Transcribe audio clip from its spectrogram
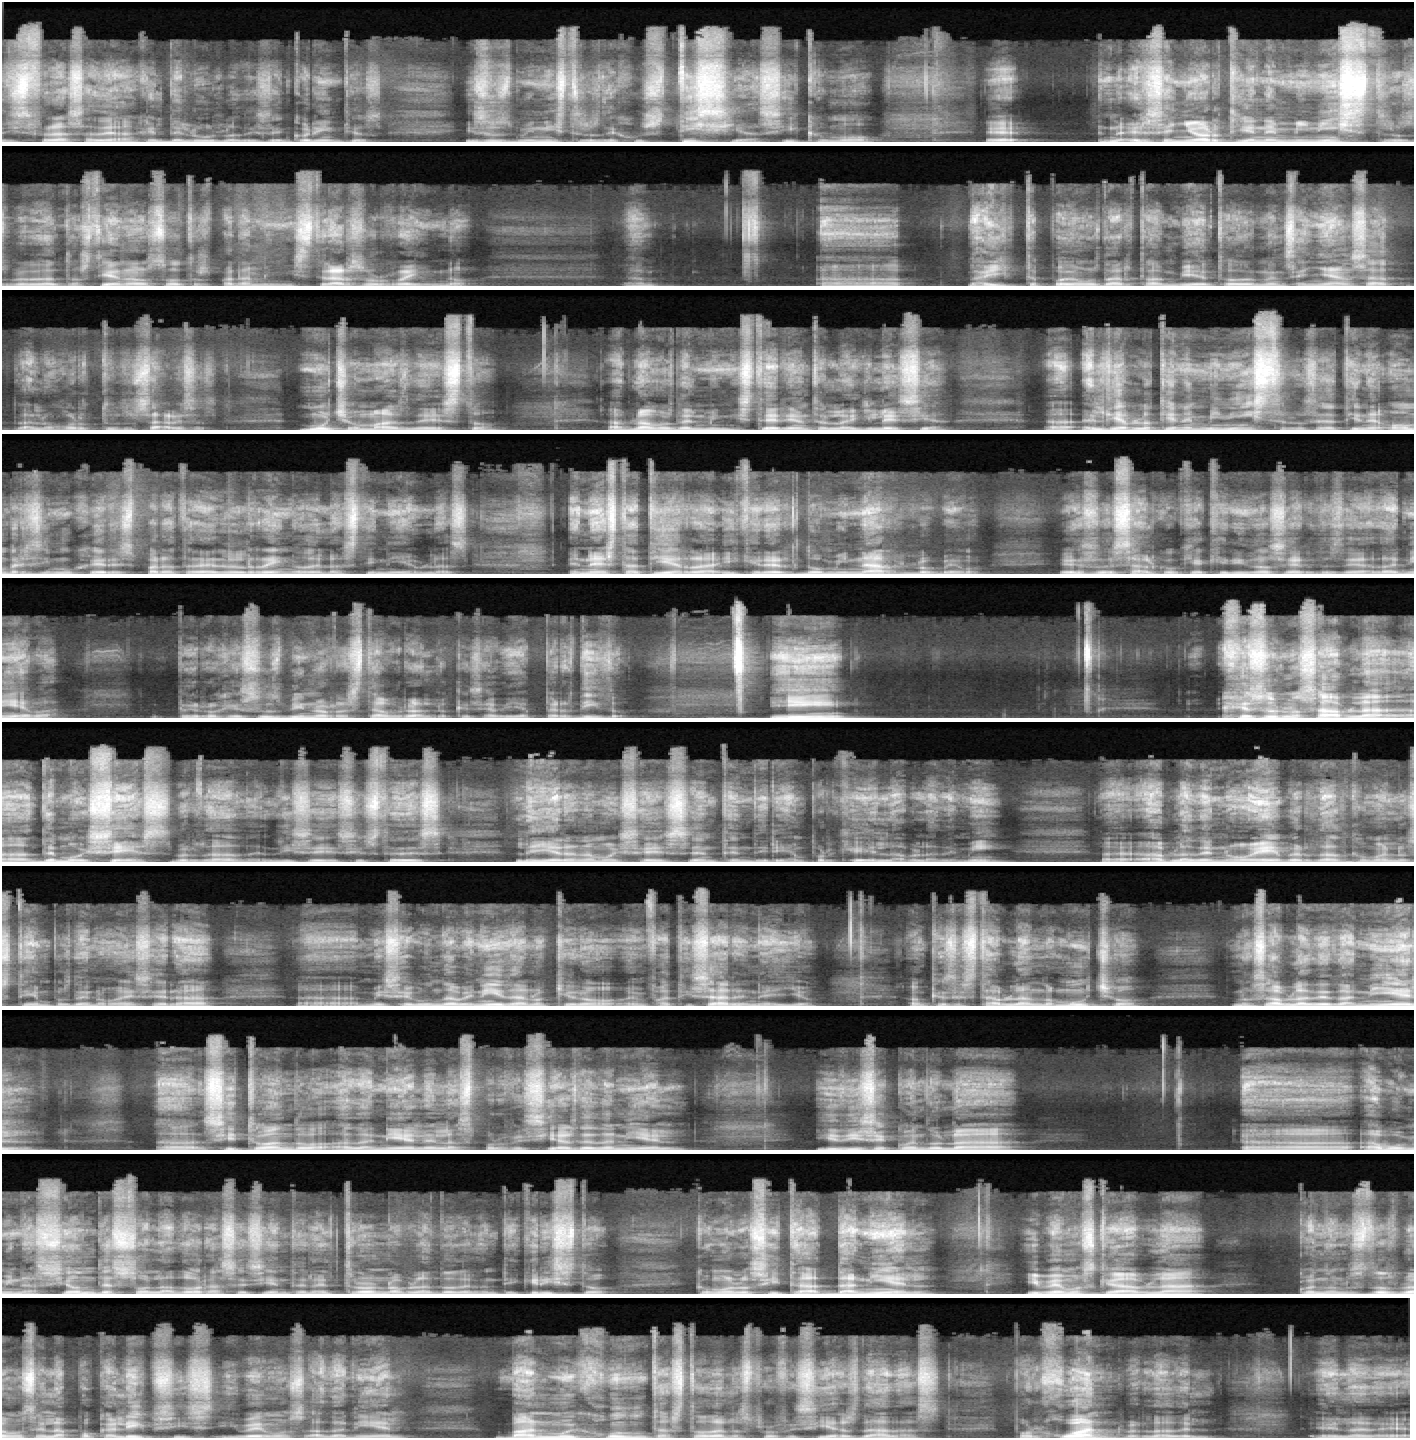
disfraza, de, ángel de luz, lo dice en Corintios, y sus ministros de justicia, así como eh, el Señor tiene ministros, ¿verdad? Nos tiene a nosotros para ministrar su reino Ah, ahí te podemos dar también toda una enseñanza, a lo mejor tú sabes mucho más de esto. Hablamos del ministerio dentro de la iglesia. Ah, el diablo tiene ministros, o sea, tiene hombres y mujeres para traer el reino de las tinieblas en esta tierra y querer dominarlo. Eso es algo que ha querido hacer desde Adán y Eva, pero Jesús vino a restaurar lo que se había perdido. Y Jesús nos habla ah, de Moisés, ¿verdad? Dice, si ustedes leyeran a Moisés, entenderían por qué él habla de mí. Ah, habla de Noé, ¿verdad? Como en los tiempos de Noé será ah, mi segunda venida, no quiero enfatizar en ello, aunque se está hablando mucho. Nos habla de Daniel, situando a Daniel en las profecías de Daniel, y dice cuando la abominación desoladora se siente en el trono, hablando del anticristo, como lo cita Daniel, y vemos que habla, cuando nosotros vemos el Apocalipsis y vemos a Daniel, van muy juntas todas las profecías dadas por Juan, ¿verdad? El, el, eh,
